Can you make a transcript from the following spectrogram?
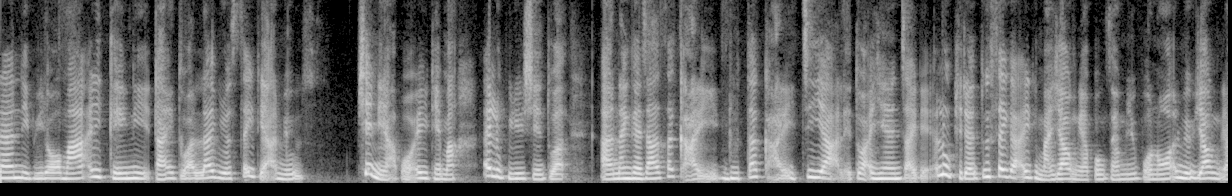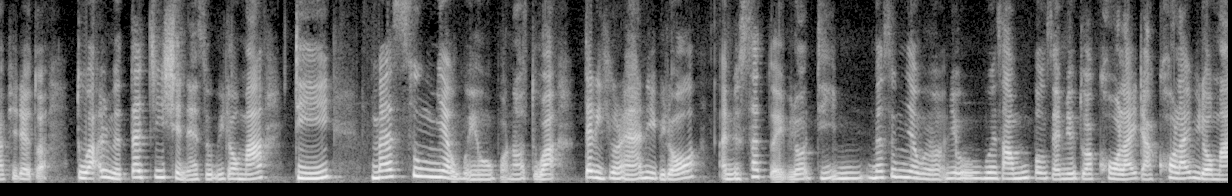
လန်းနေပြီးတော့မှအဲ့ဒီဂိမ်းတွေအတိုင်းသူကလိုက်ပြီးတော့စိတ်တရားအမျိုးဖြစ်နေတာပေါ့အဲ့ဒီထဲမှာအဲ့လိုပြီးလို့ရှင်သူကအာနိုင်ငံသားဇက်ကားတွေလူသက်ကားတွေကြည့်ရတယ်သူကအရန်ကြိုက်တယ်အဲ့လိုဖြစ်တဲ့သူစိတ်ကအဲ့ဒီမှာရောက်နေတာပုံစံမျိုးပေါ့နော်အဲ့လိုမျိုးရောက်နေတာဖြစ်တဲ့အတွက်သူကအဲ့လိုမျိုးတက်ကြည့်ရှင်နေဆိုပြီးတော့မှဒီမတ်စုမြက်ဝင်ကိုပေါ့နော်သူက Telegram ကနေပြီးတော့အမျိုးဆက်သွယ်ပြီးတော့ဒီမတ်စုမြက်ဝင်ကိုအမျိုးဝန်ဆောင်မှုပုံစံမျိုးသူကခေါ်လိုက်တာခေါ်လိုက်ပြီးတော့မှ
